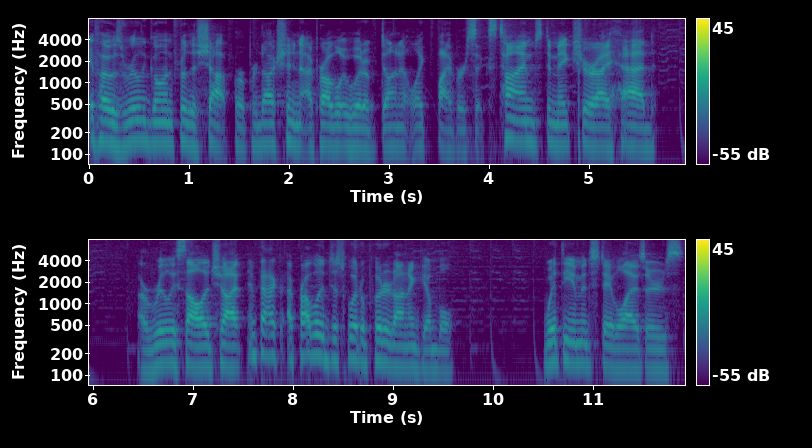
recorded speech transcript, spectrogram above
if I was really going for the shot for production, I probably would have done it like five or six times to make sure I had a really solid shot. In fact, I probably just would have put it on a gimbal with the image stabilizers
